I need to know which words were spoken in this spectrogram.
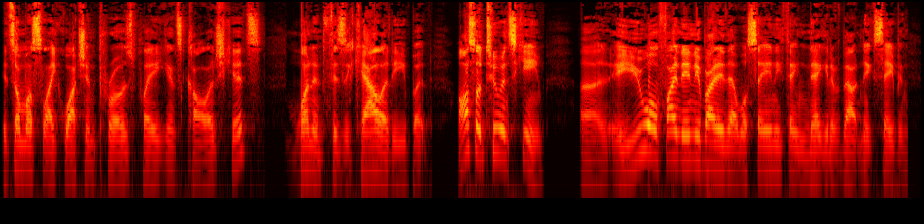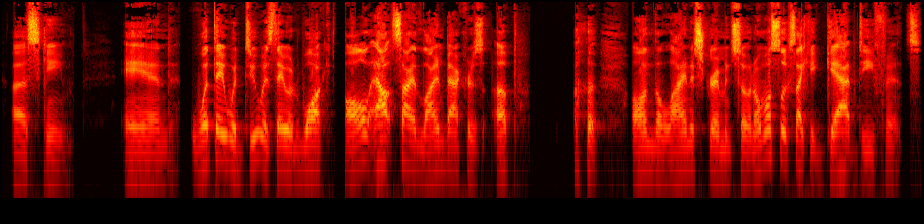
it's almost like watching pros play against college kids one in physicality, but also two in scheme. Uh, you won't find anybody that will say anything negative about Nick Saban's uh, scheme. And what they would do is they would walk all outside linebackers up on the line of scrimmage, so it almost looks like a gap defense.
